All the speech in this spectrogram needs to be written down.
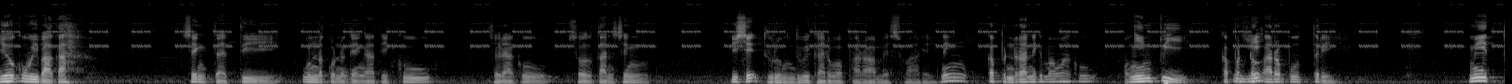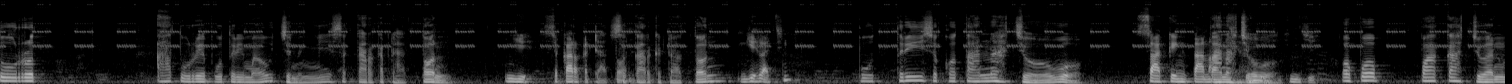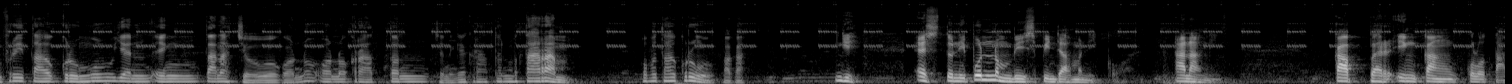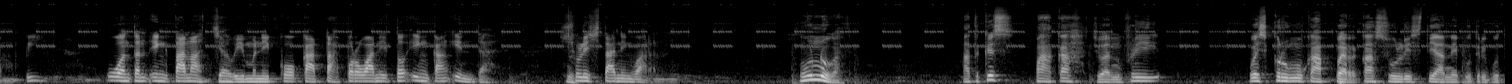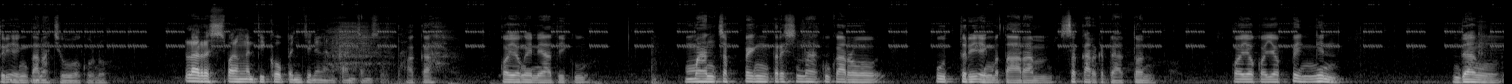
Ya kuwi Pakah. Sing dadi unek-unek ing atiku jar aku sultan sing isik durung duwe garwa Parameswari. Ning kebenaran iki mau aku ngimpi kepethuk karo putri. Miturut ature putri mau jenenge Sekar Kedaton. Nggih, Sekar Kedaton. Sekar Kedaton Nggih, lajeng putri saka tanah Jawa. saking tanah, Tanah Jawa. Nggih. Apa Pakah Johan Fri tau krungu yen ing tanah Jawa kono ana kraton jenenge Kraton Mataram? Apa tau krungu, Pakah? Nggih. Estunipun nembe sepindah menika. Ananging kabar ingkang kula tampi wonten ing tanah Jawi menika kathah para wanita ingkang indah sulistaning warni. Ngono, Kak. Ateges Pakah Johan Fri wis krungu kabar kasulistiane putri-putri ing tanah Jawa kono. Leres pangendika panjenengan Kanjeng Sultan. Pakah kaya ngene atiku. Manceping tresnaku karo putri ing Mataram Sekar Kedaton. Kaya-kaya pengin ndang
